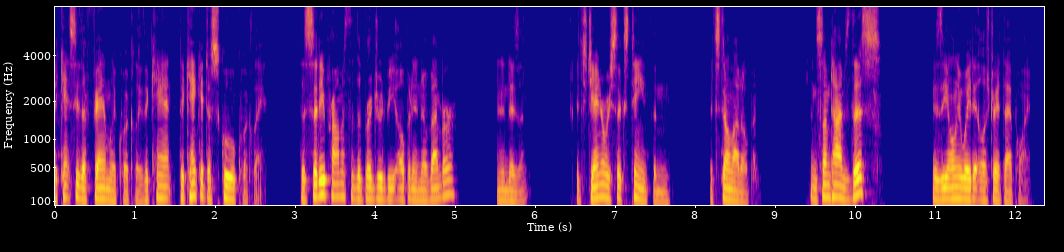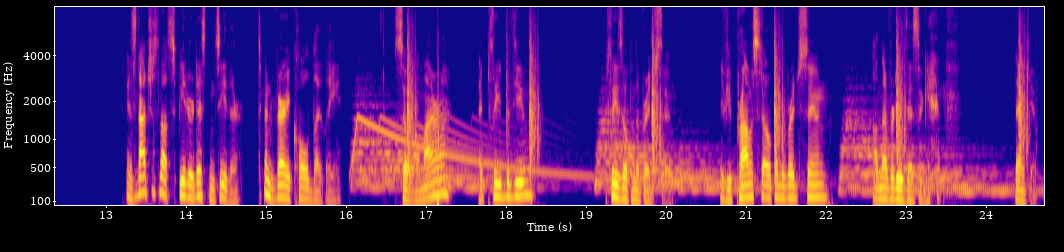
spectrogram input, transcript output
They can't see their family quickly. They can't they can't get to school quickly. The city promised that the bridge would be open in November, and it isn't. It's January 16th, and it's still not open. And sometimes this is the only way to illustrate that point. It's not just about speed or distance either. It's been very cold lately. So, Elmira, I plead with you, please open the bridge soon. If you promise to open the bridge soon, I'll never do this again. Thank you.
